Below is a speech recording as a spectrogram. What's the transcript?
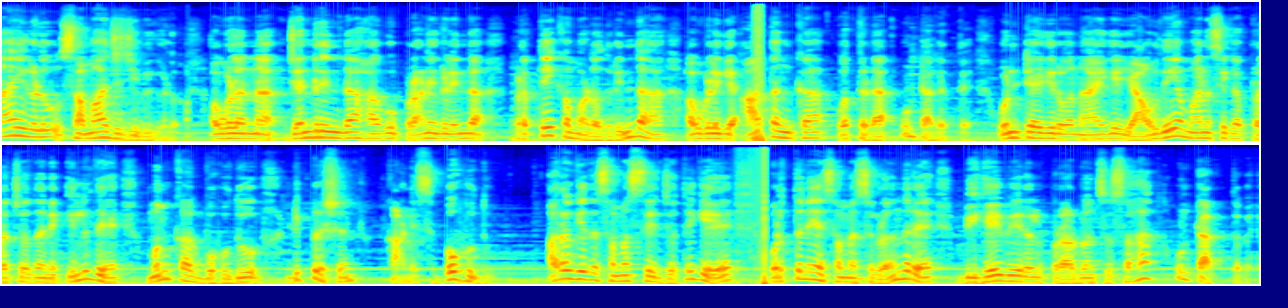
ನಾಯಿಗಳು ಸಮಾಜ ಜೀವಿಗಳು ಅವುಗಳನ್ನು ಜನರಿಂದ ಹಾಗೂ ಪ್ರಾಣಿಗಳಿಂದ ಪ್ರತ್ಯೇಕ ಮಾಡೋದರಿಂದ ಅವುಗಳಿಗೆ ಆತಂಕ, ಒತ್ತಡ ಉಂಟಾಗುತ್ತೆ. ಒಂಟಿಯಾಗಿರುವ ನಾಯಿಗೆ ಯಾವುದೇ ಮಾನಸಿಕ ಪ್ರಚೋದನೆ ಇಲ್ಲದೆ ಮಂಕಾಗಬಹುದು, ಡಿಪ್ರೆಷನ್ ಕಾಣಿಸಬಹುದು. ಆರೋಗ್ಯದ ಸಮಸ್ಯೆ ಜೊತೆಗೆ ವರ್ತನೆಯ ಸಮಸ್ಯೆಗಳು ಅಂದರೆ ಬಿಹೇವಿಯರಲ್ ಪ್ರಾಬ್ಲಮ್ಸ್ ಸಹ ಉಂಟಾಗ್ತವೆ.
